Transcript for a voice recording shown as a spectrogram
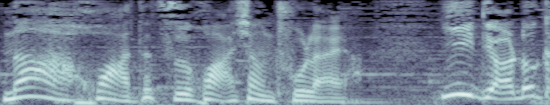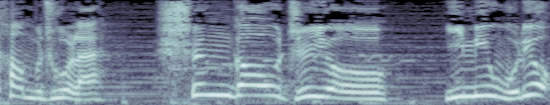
那画的自画像出来呀。一点都看不出来，身高只有一米五六。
